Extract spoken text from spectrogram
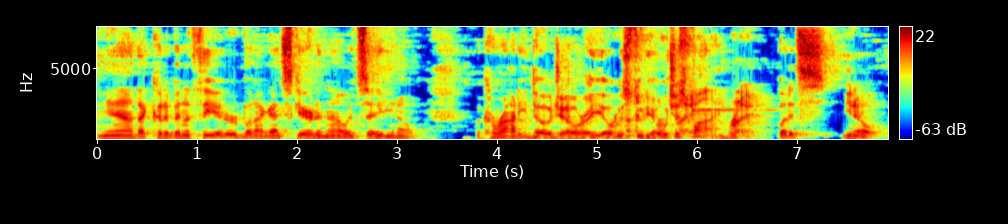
yeah, that could have been a theater, but I got scared and now it's a, you know, a karate dojo or a yoga studio, which is fine. Right. But it's, you know,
